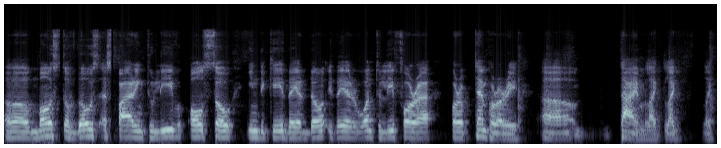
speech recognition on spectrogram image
uh, most of those aspiring to leave also indicate they don't they want to leave for a for a temporary uh, time like like like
